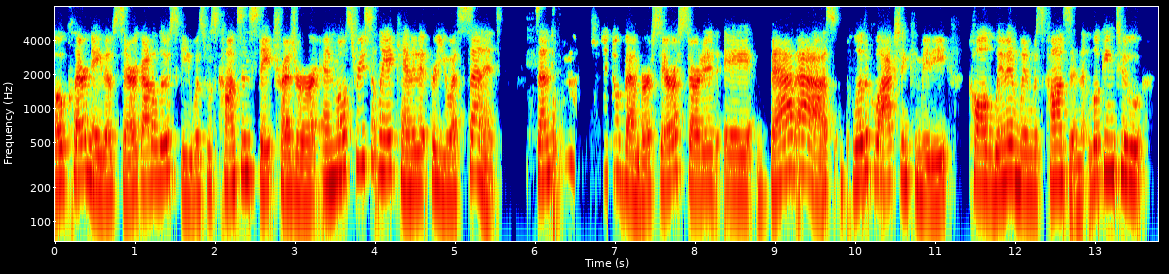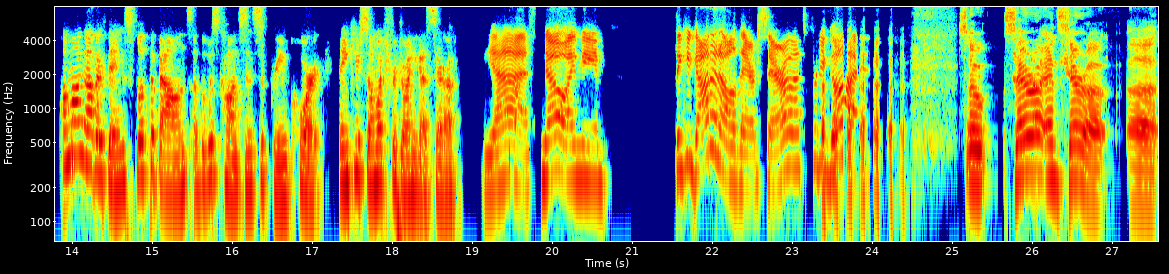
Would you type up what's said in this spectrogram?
Eau Claire native Sarah Godlewski was Wisconsin state treasurer and most recently a candidate for U.S. Senate. Since in November, Sarah started a badass political action committee called Women Win Wisconsin, looking to, among other things, flip the balance of the Wisconsin Supreme Court. Thank you so much for joining us, Sarah. yes. No, I mean, think you got it all there, Sarah. That's pretty good. So, Sarah and Sarah, uh,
